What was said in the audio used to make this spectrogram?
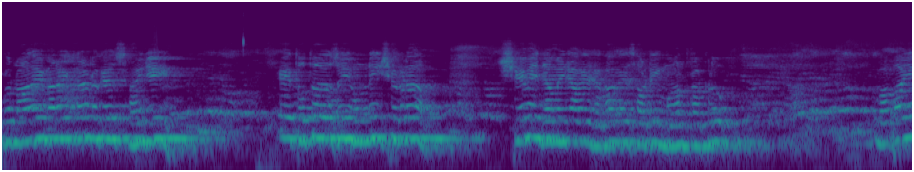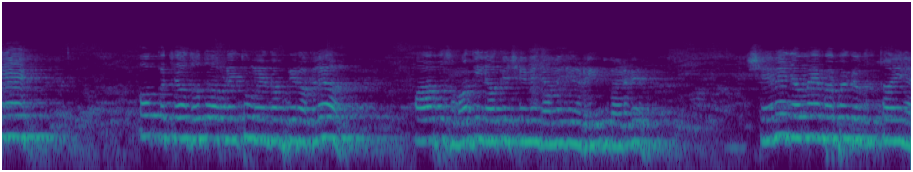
ਗੁਰੂ ਨਾਨਕ ਮਹਾਰਾਜ ਕਹਿਣ ਲੱਗੇ ਇਹ ਦੁੱਧ ਅਸੀਂ ਹੁਣ ਨਹੀਂ ਛਕਣਾ। ਛੇਵੇਂ ਜਾਵੇਂ ਜਾ ਕੇ ਛਕਾਂਗੇ, ਸਾਡੀ ਇਮਾਨਤ ਰੱਖ ਲਓ। ਬਾਬਾ ਜੀ ਨੇ ਉਹ ਕੱਚਾ ਦੁੱਧ ਆਪਣੇ ਧੂਵੇਂ ਦੱਬ ਕੇ ਰੱਖ ਲਿਆ। ਆਪ ਸਮਾਧੀ ਲਾ ਕੇ ਛੇਵੇਂ ਜਾਮੇ ਦੀ ਹੜੀਕ 'ਚ ਬੈਠ ਗਏ। ਛੇਵੇਂ ਜਾਮੇ ਬਾਬਾ ਗੁਰਦਿੱਤਾ ਜੀ ਨੇ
